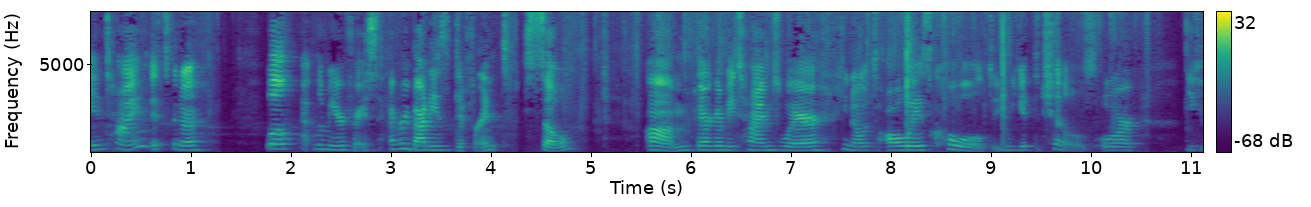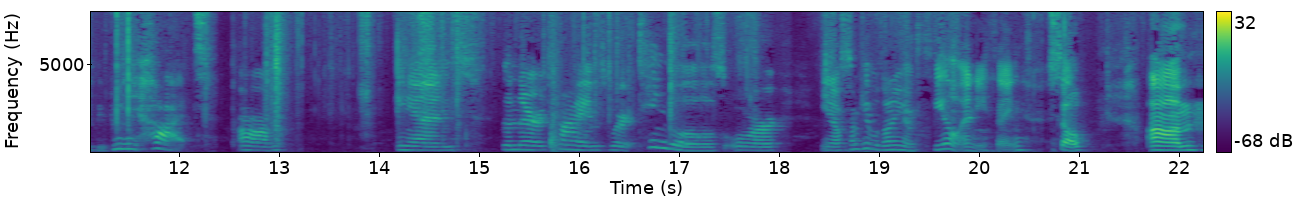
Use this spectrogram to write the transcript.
in time, it's gonna, well, let me rephrase. Everybody is different, so um, there are gonna be times where, you know, it's always cold and you get the chills, or you could be really hot. Um, and then there are times where it tingles, or, you know, some people don't even feel anything. So, um,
